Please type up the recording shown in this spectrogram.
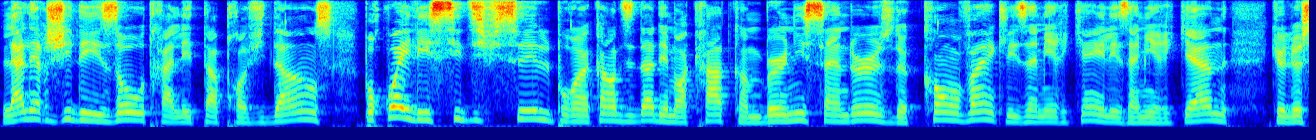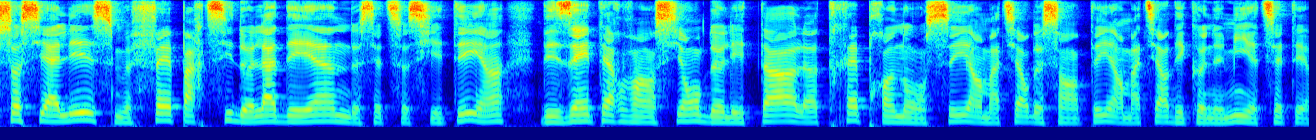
l'allergie des autres à l'État-providence, pourquoi il est si difficile pour un candidat démocrate comme Bernie Sanders de convaincre les Américains et les Américaines que le socialisme fait partie de l'ADN de cette société, hein, des interventions de l'État très prononcées en matière de santé, en matière d'économie, etc.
